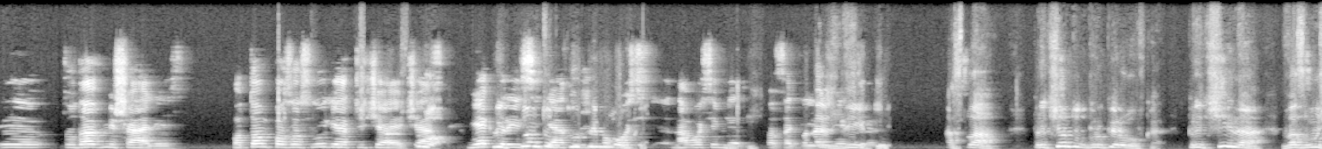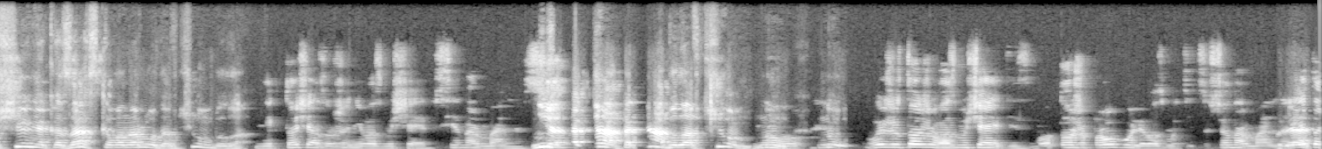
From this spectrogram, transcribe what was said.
э, туда вмешались. Потом по заслуге отвечаю час. Некоторые сидят уже по 8, на 8 лет посадили. Подожди, Аслав, при чем тут группировка? Причина возмущения казахского народа в чем была? Никто сейчас уже не возмущает, все нормально. Все... Нет, тогда, тогда была в чем? Ну, ну, ну, вы же тоже возмущаетесь, вот тоже пробовали возмутиться, все нормально. Бля. Это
